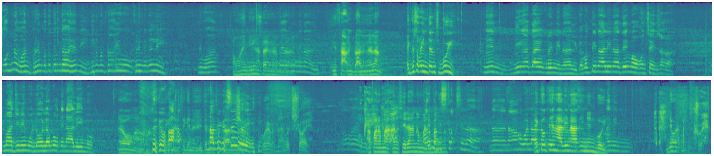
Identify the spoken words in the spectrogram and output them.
Huwag naman, pre. Matatanda yan eh. Hindi naman tayo kriminal eh. Di ba? Oo, nga, hindi nga tayo nga naman. kriminal. Yung sa akin plano na lang. Eh, gusto ko intense, boy. Men, hindi nga tayo kriminal. Kapag tinali natin, makukonsensya ka. Imagine mo, lola mo, tinali mo. Ay, oo nga. Sige na, sige na. Dito na Sabi sa ko plano. sa'yo eh. Whatever, man. Let's try it. Okay. Ah, para maano sila, no, Para malibang. no? ma-distract sila. Na nakakawala. Eh, lang kung yung tinali natin yun, boy. I mean, Di ba? Crap.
